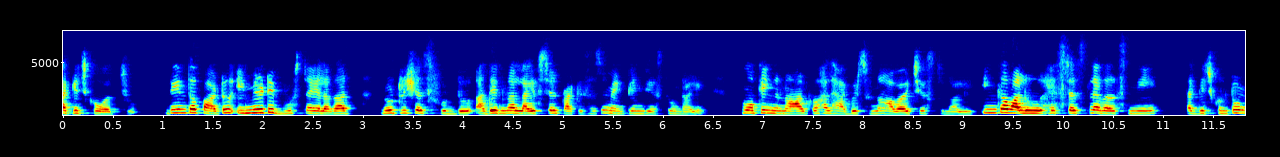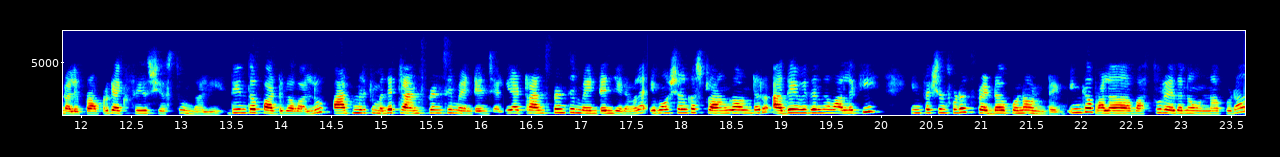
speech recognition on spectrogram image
తగ్గించుకోవచ్చు. దీంతో పాటు ఇమ్యూనిటీ బూస్ట్ అయ్యేలాగా న్యూట్రిషియస్ ఫుడ్ అదే విధంగా లైఫ్ స్టైల్ ప్రాక్టీసెస్ మెయింటైన్ చేస్తూ ఉండాలి. స్మోకింగ్ ఉన్న, ఆల్కహాల్ హ్యాబిట్స్ ఉన్న అవాయిడ్ చేస్తుండాలి. ఇంకా వాళ్ళు స్ట్రెస్ లెవెల్స్ని తగ్గించుకుంటూ ఉండాలి. ప్రాపర్గా ఎక్సర్సైజ్ చేస్తూ ఉండాలి. దీంతో పాటుగా వాళ్ళు పార్ట్నర్కి మధ్య ట్రాన్స్‌పరెన్సీ మెయింటైన్ చేయాలి. ఇలా ట్రాన్స్‌పరెన్సీ మెయింటైన్ చేయడం వల్ల ఎమోషనల్‌గా స్ట్రాంగ్‌గా ఉంటారు. అదే విధంగా వాళ్ళకి ఇన్ఫెక్షన్స్ కూడా స్ప్రెడ్ అవ్వకుండా ఉంటాయి. ఇంకా వాళ్ళ వస్తువులు ఏదైనా ఉన్నా కూడా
